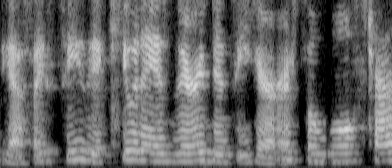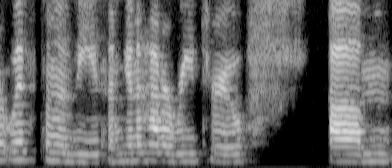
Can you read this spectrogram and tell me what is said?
Yes, I see the Q&A is very busy here. So we'll start with some of these. I'm going to have a read through. Um,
